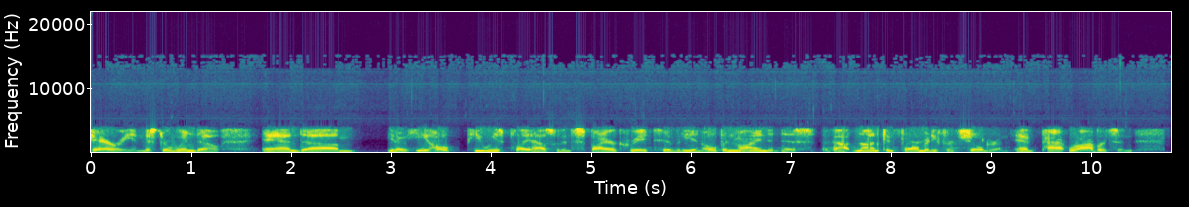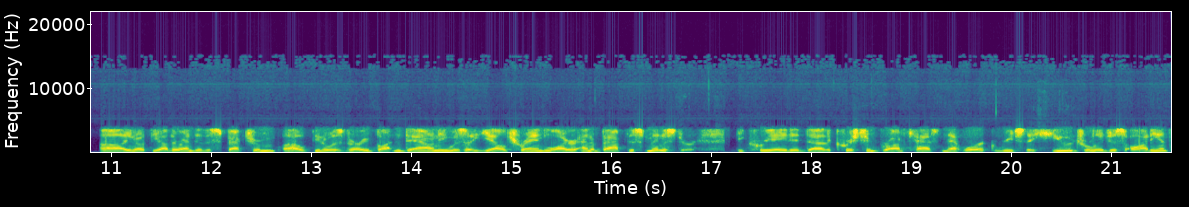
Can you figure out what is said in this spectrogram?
Chairry and Mr. Window, and um, you know he hoped Pee Wee's Playhouse would inspire creativity and open-mindedness about nonconformity for children. And Pat Robertson uh, you know, at the other end of the spectrum, uh, you know, was very buttoned down. He was a Yale trained lawyer and a Baptist minister. He created uh, the Christian Broadcast Network, reached a huge religious audience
